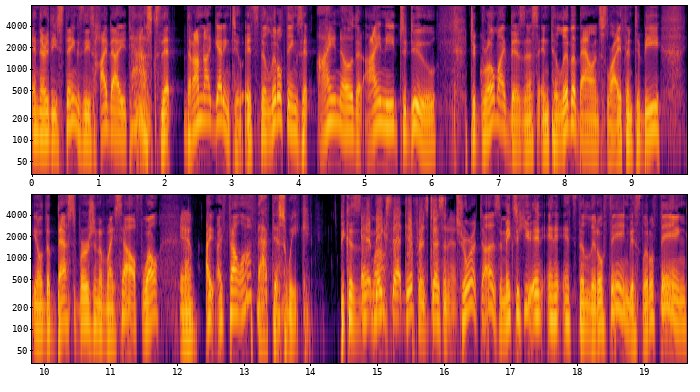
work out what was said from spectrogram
and there are these things, these high value tasks that, that I'm not getting to. It's the little things that I know that I need to do to grow my business and to live a balanced life and to be, you know, the best version of myself. Well, yeah, I, I fell off that this week because and it well, makes that difference doesn't it? Sure it does. It makes a huge and, and, it's the little thing this little thing.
